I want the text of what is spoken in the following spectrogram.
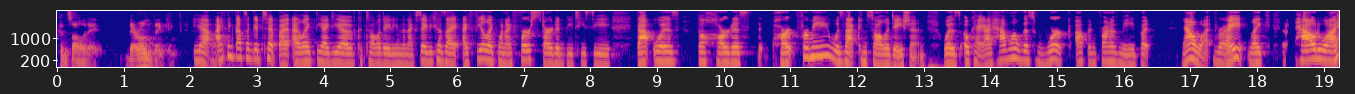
consolidate their own thinking yeah, I uh, think that's a good tip. I, I, like the idea of consolidating the next day because I, I feel like when I first started BTC, that was the hardest part for me was that consolidation was okay, I have all this work up in front of me, but now what right, right? like how do i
